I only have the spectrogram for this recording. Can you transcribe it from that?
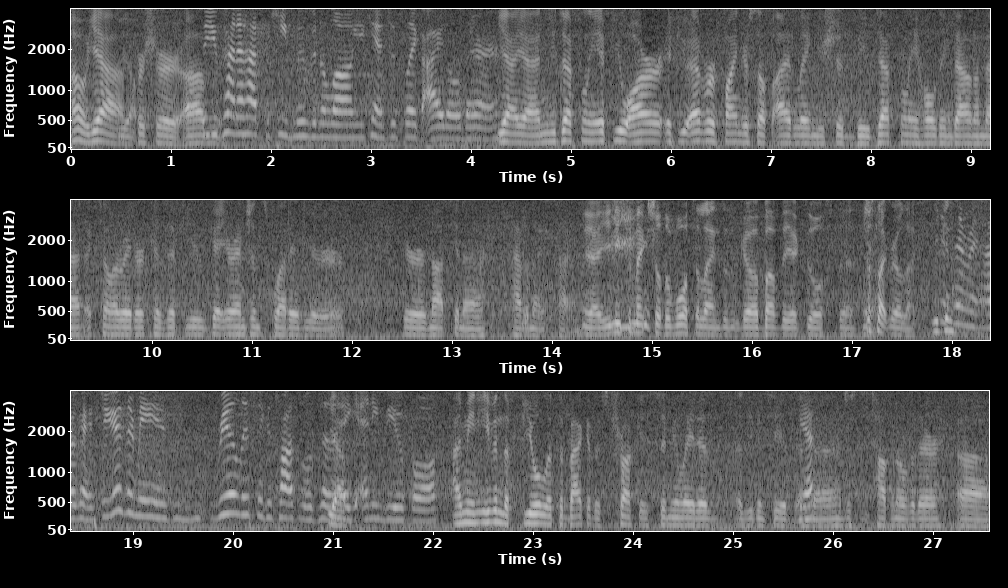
Oh yeah, Yeah. for sure. Um, so you kind of have to keep moving along. You can't just like idle there. Yeah, yeah, and you definitely, if you are, if you ever find yourself idling, you should be definitely holding down on that accelerator because if you get your engines flooded, you're, you're not gonna have a nice time. Yeah, you need to make sure the water line doesn't go above the exhaust, uh, just like real life. You Just can, okay, so you guys are making as realistic as possible to Yeah. like any vehicle. I mean, even the fuel at the back of this truck is simulated, as you can see it, Yep. and, uh, just topping over there. Uh,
